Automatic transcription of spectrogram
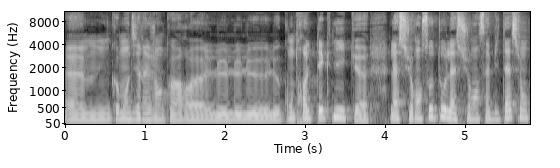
euh, comment dirais-je encore, le, le, le, le, contrôle technique, l'assurance auto, l'assurance habitation.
